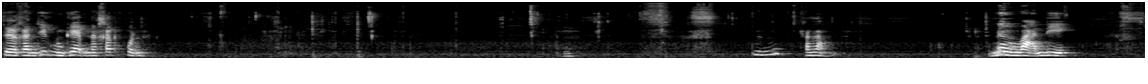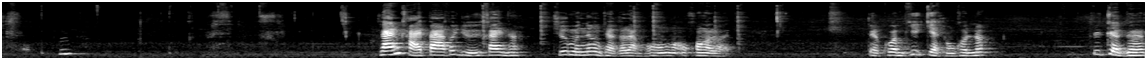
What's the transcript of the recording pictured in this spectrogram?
เจอกันที่กรุงเทพนะคะทุกคนกระหล่ำหนึ่งหวานดี ร้านขายปลาก็อยู่ใกล้นะ ชื่อมันนึ่งจากกระหล่ำคงคงอร่อย แต่ความขี้เกียจของคนเนาะขี้เกียจเดิน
